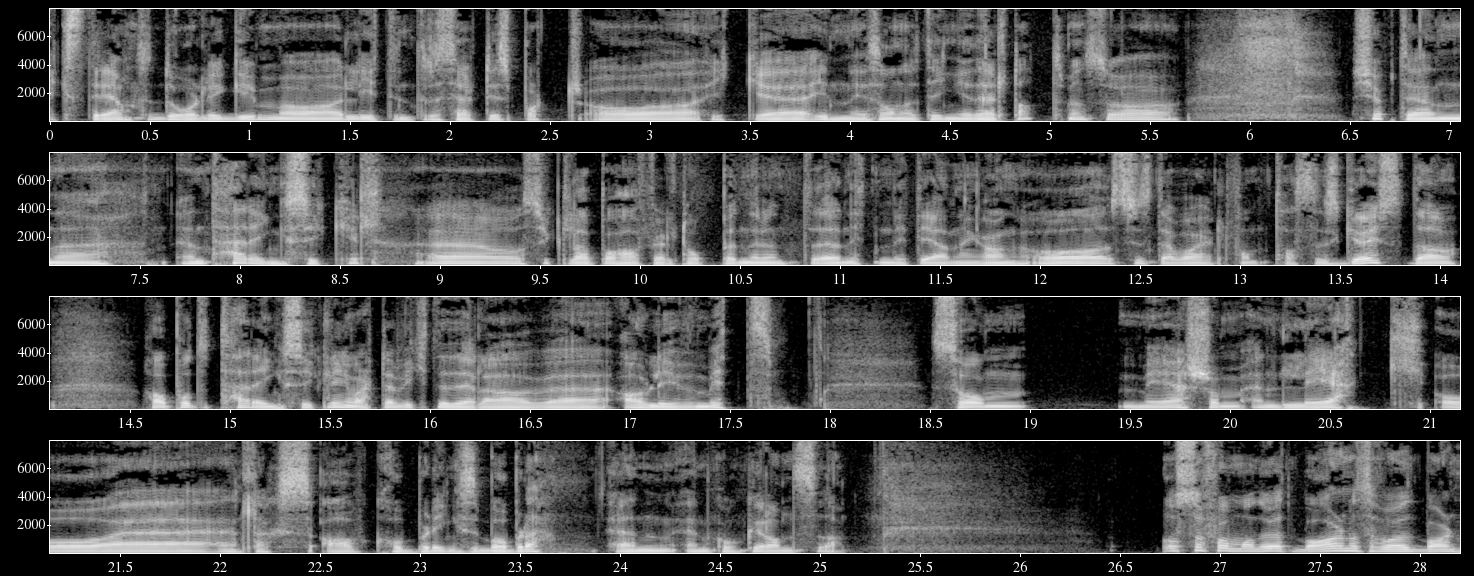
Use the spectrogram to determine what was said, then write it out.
ekstremt dårlig gym og lite interessert i sport og ikke inne i sånne ting i det hele tatt. Men så kjøpte jeg en, en terrengsykkel og sykla på Hafjelltoppen rundt 1991 en gang, og syntes det var helt fantastisk gøy. Så da har på en måte terrengsykling vært en viktig del av, av livet mitt. Som mer som en lek og eh, en slags avkoblingsboble enn en konkurranse, da. Og så får man jo et barn, og så får man et barn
